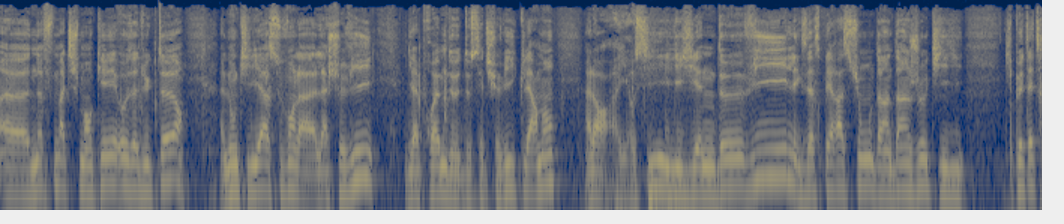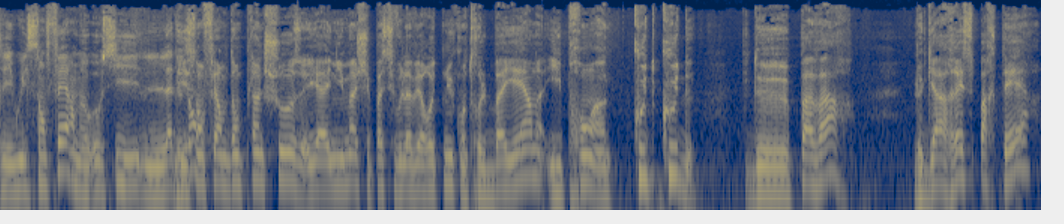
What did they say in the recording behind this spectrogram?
euh, 9 matchs manqués aux adducteurs. Donc il y a souvent la, cheville. Il y a le problème de, cette cheville, clairement. Alors il y a aussi l'hygiène de vie, l'exaspération d'un jeu qui, qui peut-être où il s'enferme aussi là-dedans. Il s'enferme dans plein de choses. Il y a une image, je ne sais pas si vous l'avez retenu, contre le Bayern. Il prend un coup de coude de Pavard. Le gars reste par terre.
